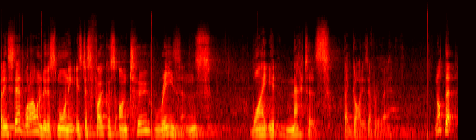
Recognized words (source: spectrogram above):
But instead, what I want to do this morning is just focus on two reasons why it matters that God is everywhere. Not that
